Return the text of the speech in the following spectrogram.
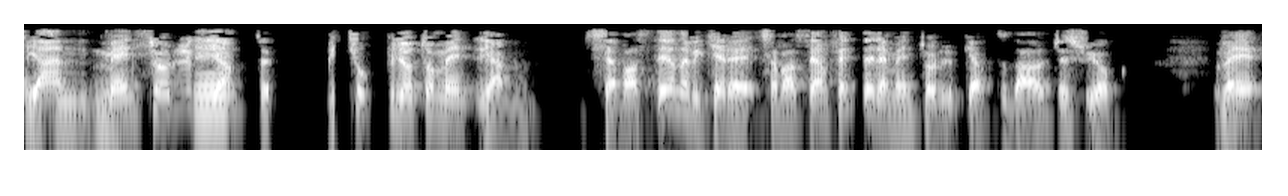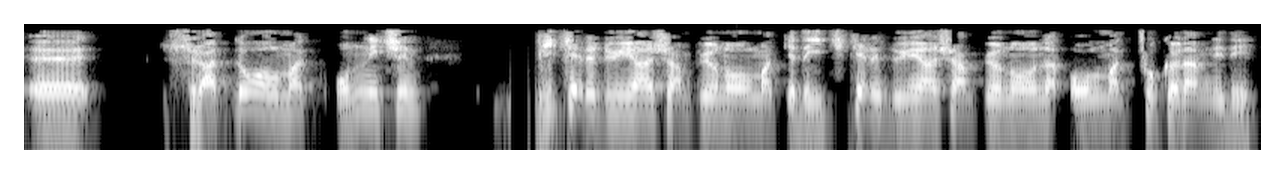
Yani mentörlük ee, yaptı birçok piloto men, yani Sebastian'a bir kere Sebastian Vettel'e mentörlük yaptı. Daha ötesi yok. Ve e, süratli olmak onun için bir kere dünya şampiyonu olmak ya da iki kere dünya şampiyonu olmak çok önemli değil.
